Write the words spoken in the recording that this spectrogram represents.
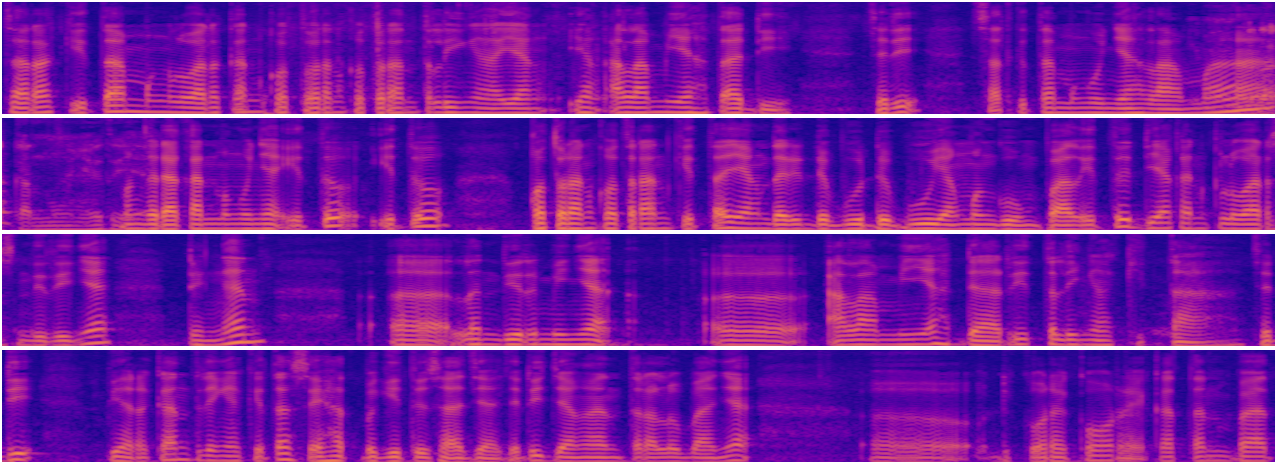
cara kita mengeluarkan kotoran-kotoran telinga yang yang alamiah tadi. Jadi saat kita mengunyah lama, menggerakkan mengunyah itu, ya? menggerakkan mengunyah itu itu kotoran-kotoran kita yang dari debu-debu yang menggumpal itu dia akan keluar sendirinya dengan uh, lendir minyak uh, alamiah dari telinga kita. Jadi biarkan telinga kita sehat begitu saja. Jadi jangan terlalu banyak uh, dikorek-korek cotton bud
